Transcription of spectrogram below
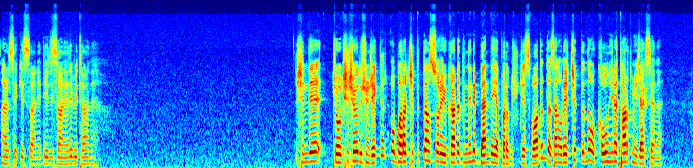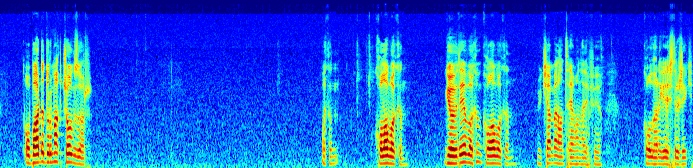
Her 8 saniyede 7 saniyede bir tane. Şimdi çoğu kişi şöyle düşünecektir. O bara çıktıktan sonra yukarıda dinlenip ben de yaparım düşüncesi vardır da sen oraya çıktığında o kolun yine tartmayacak seni. O barda durmak çok zor. Bakın kola bakın. Gövdeye bakın, kola bakın. Mükemmel antrenmanlar yapıyor. Kollarını geliştirecek.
